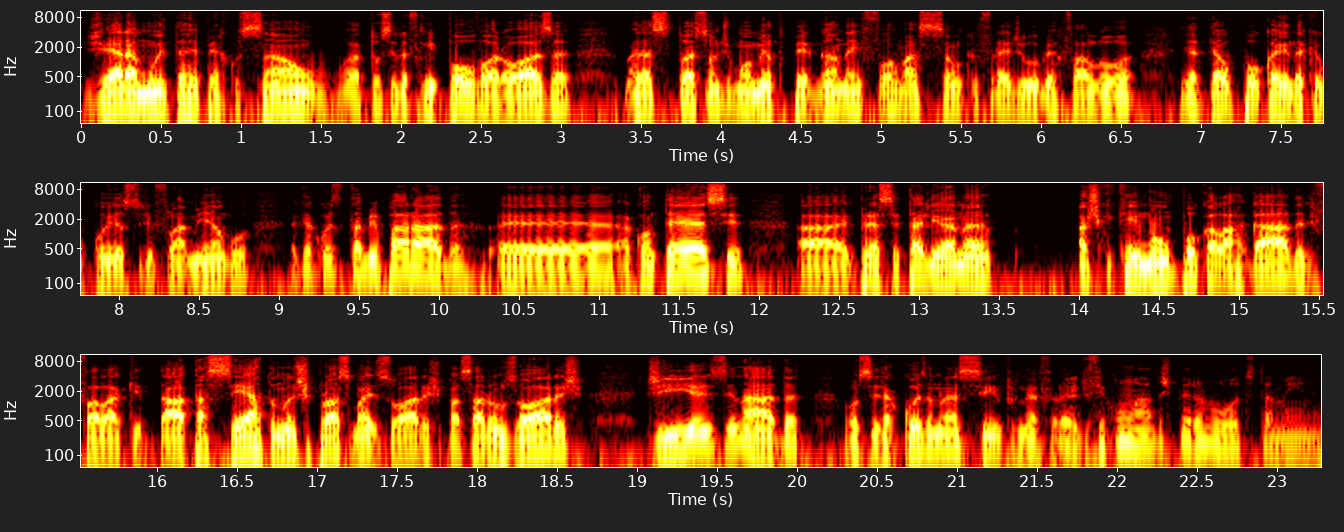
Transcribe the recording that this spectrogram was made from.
gera muita repercussão, a torcida fica empolvorosa, mas a situação de momento, pegando a informação que o Fred Uber falou, e até o pouco ainda que eu conheço de Flamengo, é que a coisa está meio parada. É, acontece, a imprensa italiana acho que queimou um pouco a largada de falar que tá, tá certo nas próximas horas, passaram as horas, dias e nada. Ou seja, a coisa não é simples, né, É Fred? fica um lado esperando o outro também, né?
